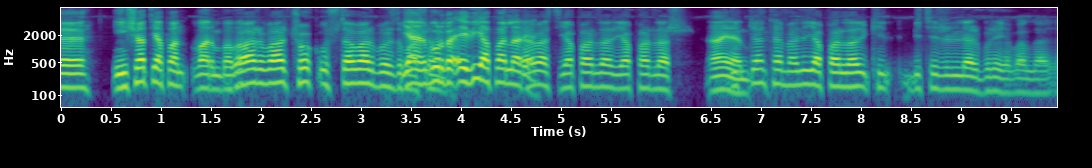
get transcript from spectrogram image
e, inşaat yapan var mı baba? Var var çok usta var burada yani maşallah. burada evi yaparlar ya. Evet yaparlar yaparlar. Aynen. Dipten temeli yaparlar ki bitirirler buraya vallahi.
